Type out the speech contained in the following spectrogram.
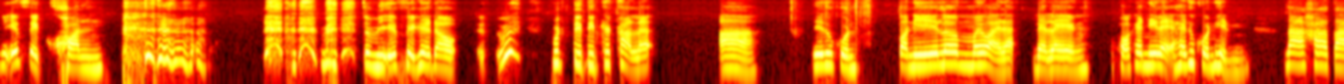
มีเอฟเฟกต์ควัน จะมีเอฟเฟกต์ให้เดาอุ้ยพูดติดติดขัดขัดแล้ว อ่า นี่ทุกคน ตอนนี้เริ่มไม่ไหวแล้วแดดแรงพอแค่นี้แหละให้ทุกคนเห็นหน้าค่าตา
